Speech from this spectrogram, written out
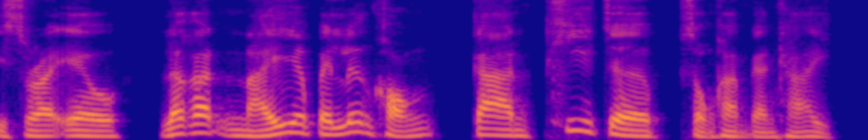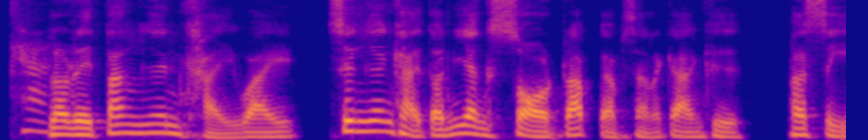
อิสราเอล แล้วก็ไหนยังเป็นเรื่องของการที่เจอสงครามการค้าอีกค่ะเราเลยตั้งเงื่อนไขไว้ ซึ่งเงื่อนไขตอนนี้ยังสอดรับกับสถานการณ์คือภาษี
